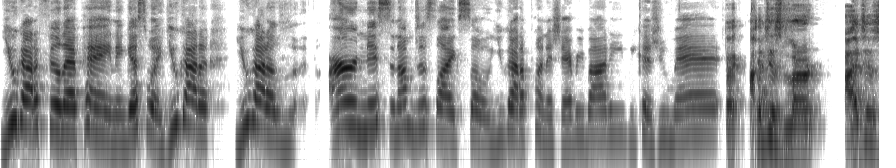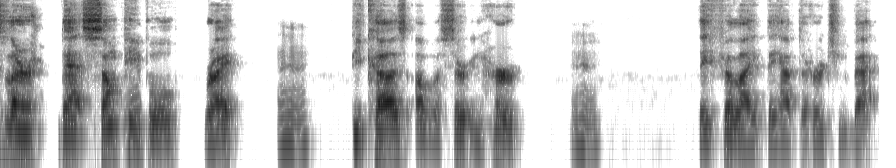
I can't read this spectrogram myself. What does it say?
you got to feel that pain, and guess what? You gotta, you gotta earn this and i'm just like so you got to punish everybody because you mad i just learned i just learned that some mm-hmm. people right mm-hmm. because of a certain hurt mm-hmm. they feel like they have to hurt you back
